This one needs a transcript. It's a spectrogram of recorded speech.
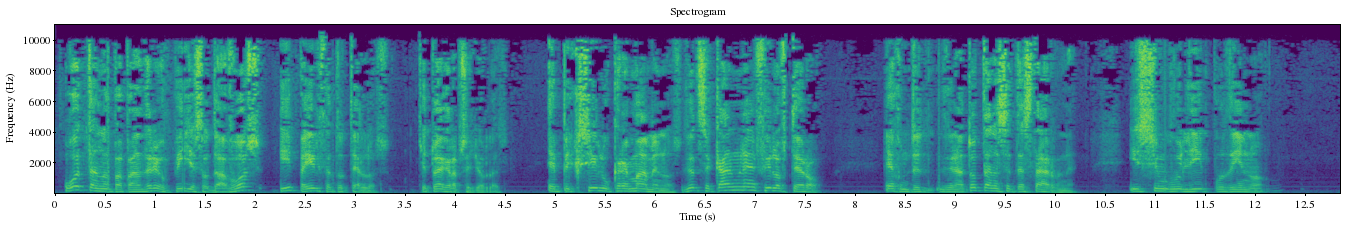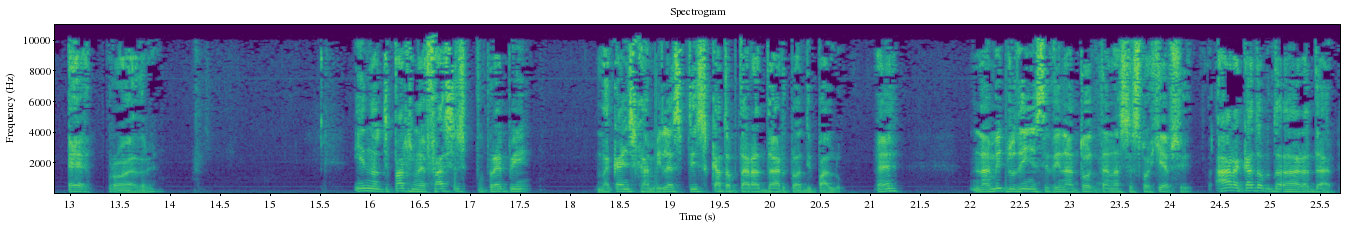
Όταν ο Παπανδρέου πήγε στον Ταβός, είπε ήρθε το τέλος. Και το έγραψε κιόλας. Επί ξύλου κρεμάμενος. Διότι σε κάνουν φιλοφτερό. Έχουν τη δυνατότητα να σε τεστάρουν. Η συμβουλή που δίνω, ε, Πρόεδρε, είναι ότι υπάρχουν φάσεις που πρέπει να κάνεις χαμηλές πτήσεις κάτω από τα ραντάρ του αντιπάλου. Ε; Να μην του δίνεις τη δυνατότητα να σε στοχεύσει. Άρα κάτω από τα ραντάρ.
